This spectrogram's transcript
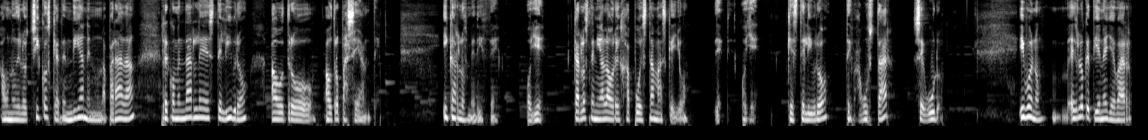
a uno de los chicos que atendían en una parada recomendarle este libro a otro, a otro paseante. Y Carlos me dice, oye, Carlos tenía la oreja puesta más que yo. Oye, que este libro te va a gustar, seguro. Y bueno, es lo que tiene llevar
